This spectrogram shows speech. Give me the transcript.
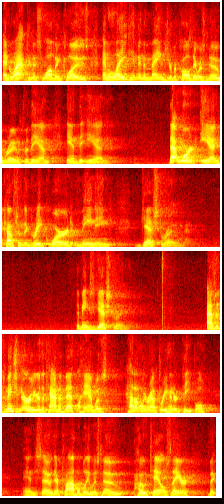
and wrapped him in swaddling clothes and laid him in a manger because there was no room for them in the inn. That word inn comes from the Greek word meaning guest room. It means guest room. As was mentioned earlier, the town of Bethlehem was had only around 300 people, and so there probably was no hotels there, but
